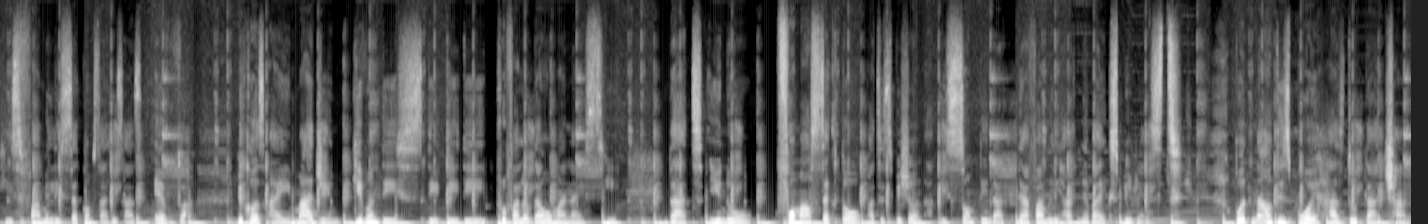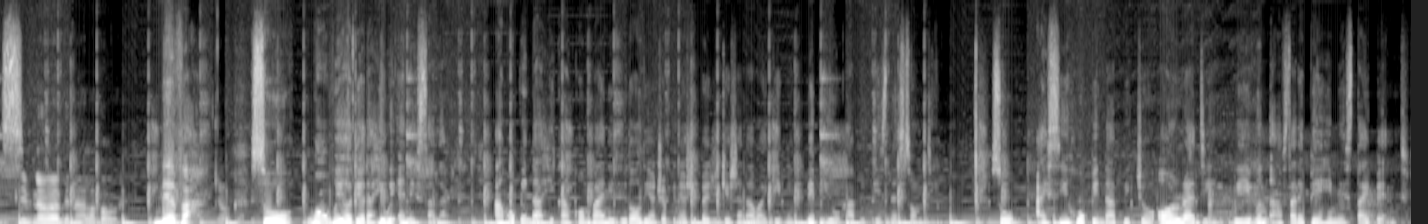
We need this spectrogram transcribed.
his family circumstances has ever. Because I imagine, given this the, the, the profile of that woman I see, that you know, formal sector participation is something that their family has never experienced. But now this boy has that chance. You've never been alcohol? Never. Okay. So one way or the other, he will earn a salary. I'm hoping that he can combine it with all the entrepreneurship education that we're giving. Maybe he will have a business someday. So I see hope in that picture. Already, we even have started paying him a stipend.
